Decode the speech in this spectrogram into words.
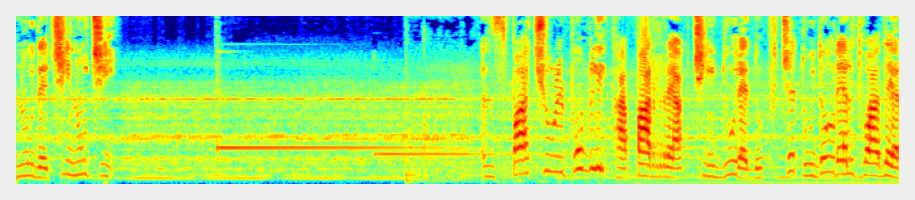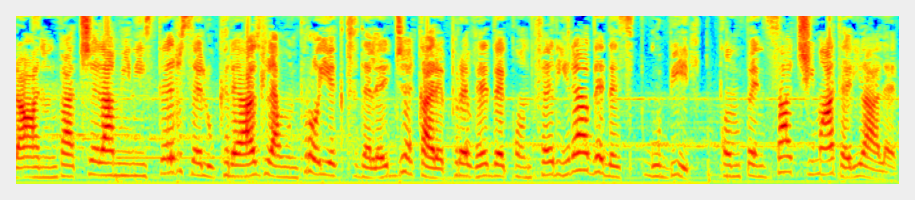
nu deținuții. În spațiul public apar reacții dure după ce Tudorel Toader a anunțat că la minister se lucrează la un proiect de lege care prevede conferirea de despăgubiri, compensații materiale,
